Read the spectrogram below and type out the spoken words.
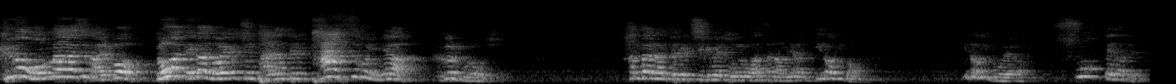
그거 원망하지 말고 너 내가 너에게 준 달란트를 다 쓰고 있냐 그걸 물어보십니다. 한 달란트를 지금의 돈으로 환산하면 1억이 넘어요. 1억이 뭐예요? 수억 배가 됩니다.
